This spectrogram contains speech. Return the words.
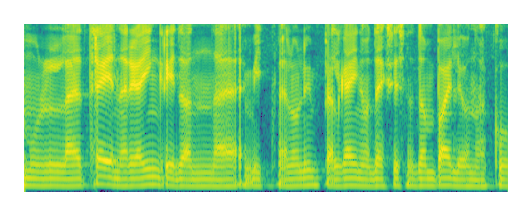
mul treener ja Ingrid on äh, mitmel olümpial käinud, ehk siis nad on palju nagu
